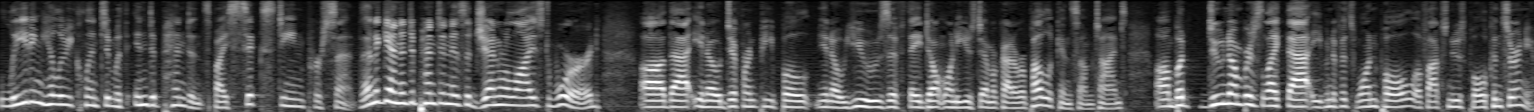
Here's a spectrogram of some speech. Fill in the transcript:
leading Hillary Clinton with independence by 16%. Then again, independent is a generalized word uh, that you know different people you know use if they don't want to use Democrat or Republican sometimes. Um, but do numbers like that, even if it's one poll, a Fox News poll, concern you?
